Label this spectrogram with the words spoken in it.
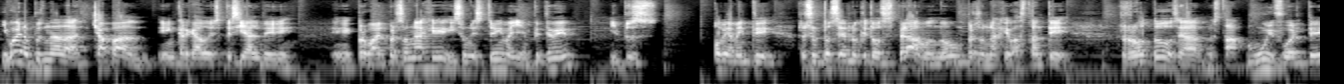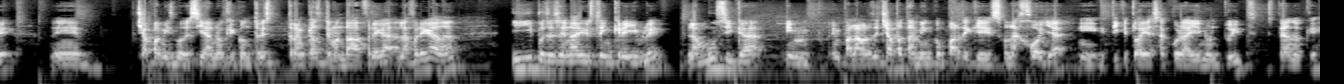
Y bueno, pues nada, Chapa, encargado especial de eh, probar el personaje, hizo un stream allá en PTV y pues obviamente resultó ser lo que todos esperábamos, ¿no? Un personaje bastante roto, o sea, está muy fuerte. Eh, Chapa mismo decía, ¿no? Que con tres trancas te mandaba la fregada. Y pues el escenario está increíble. La música, en, palabras de Chapa, también comparte que es una joya. Y etiquetó a Sakura ahí en un tweet, esperando que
